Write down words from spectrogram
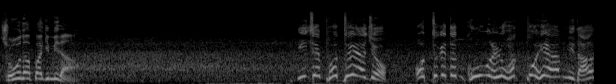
좋은 압박입니다. 이제 버텨야죠. 어떻게든 공을 확보해야 합니다.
